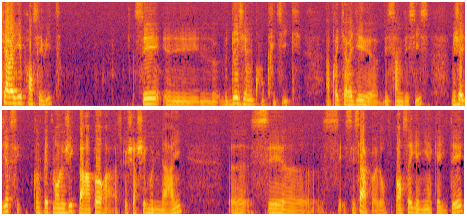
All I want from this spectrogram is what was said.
Cavalier prend C8. C'est euh, le, deuxième coup critique. Après cavalier euh, B5, D6. Mais j'allais dire c'est complètement logique par rapport à, ce que cherchait Molinari. Euh, c'est ça quoi. Donc il pensait gagner à qualité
